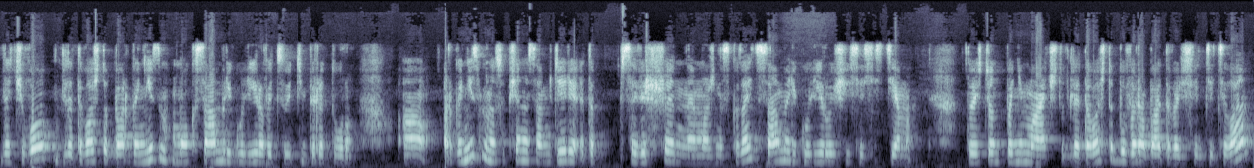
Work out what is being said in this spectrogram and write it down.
Для чего? Для того, чтобы организм мог сам регулировать свою температуру. А организм у нас вообще на самом деле это совершенная, можно сказать, саморегулирующаяся система. То есть он понимает, что для того, чтобы вырабатывались антитела,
